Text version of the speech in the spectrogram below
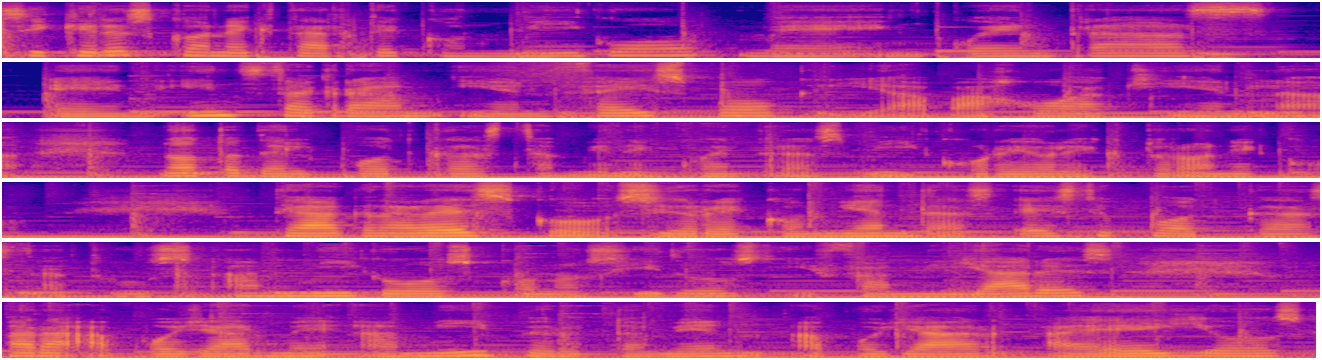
Si quieres conectarte conmigo, me encuentras en Instagram y en Facebook y abajo aquí en la nota del podcast también encuentras mi correo electrónico. Te agradezco si recomiendas este podcast a tus amigos, conocidos y familiares para apoyarme a mí, pero también apoyar a ellos.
